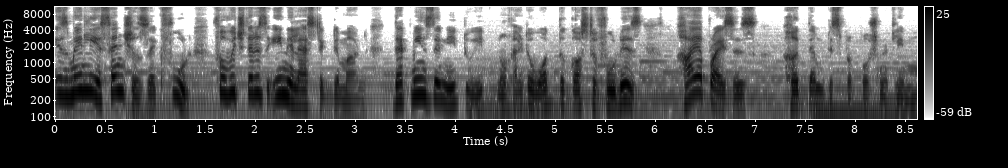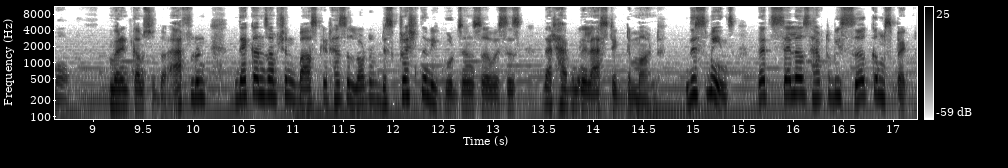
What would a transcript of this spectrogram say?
is mainly essentials like food, for which there is inelastic demand. That means they need to eat no matter what the cost of food is. Higher prices hurt them disproportionately more. When it comes to the affluent, their consumption basket has a lot of discretionary goods and services that have an elastic demand. This means that sellers have to be circumspect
